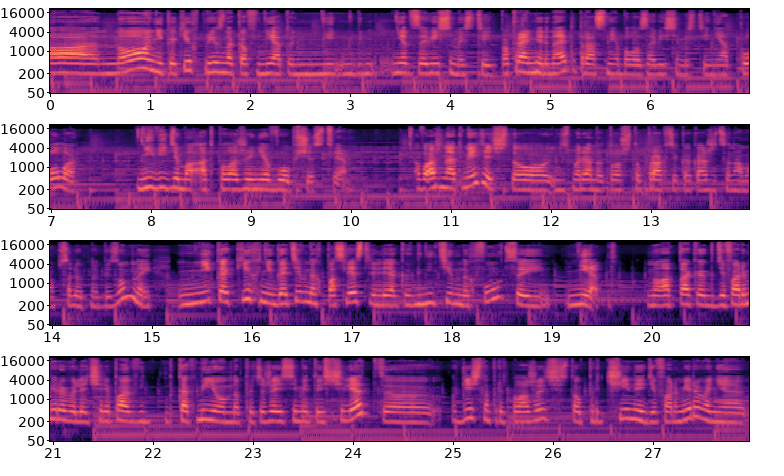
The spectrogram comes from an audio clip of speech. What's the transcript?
а, но никаких признаков нету, не, нет зависимости. По крайней мере, на этот раз не было зависимости ни от пола, ни, видимо, от положения в обществе. Важно отметить, что, несмотря на то, что практика кажется нам абсолютно безумной, никаких негативных последствий для когнитивных функций нет. Ну а так как деформировали черепа как минимум на протяжении 7 тысяч лет, э, логично предположить, что причины деформирования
